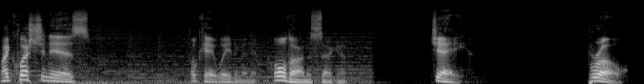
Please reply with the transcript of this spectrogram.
My question is okay, wait a minute. Hold on a second. Jay, bro,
